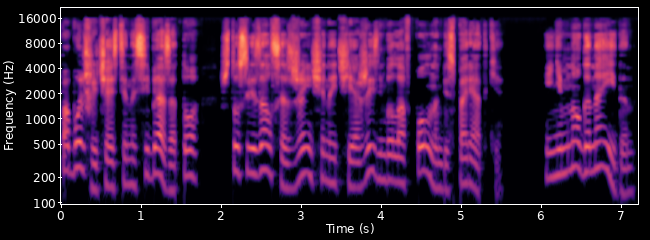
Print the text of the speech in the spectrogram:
По большей части на себя за то, что связался с женщиной, чья жизнь была в полном беспорядке. И немного на Иден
